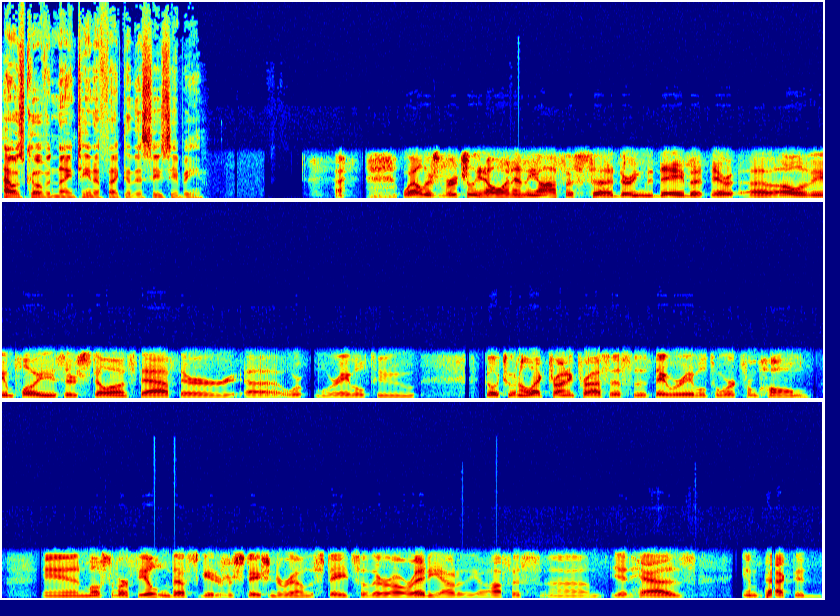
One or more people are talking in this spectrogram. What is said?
How has COVID 19 affected the CCB? well, there's virtually no one in the office uh, during the day, but uh, all of the employees are still on staff. They're uh, we're, able to go to an electronic process so that they were able to work from home. And most of our field investigators are stationed around the state, so they're already out of the office. Um, it has impacted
